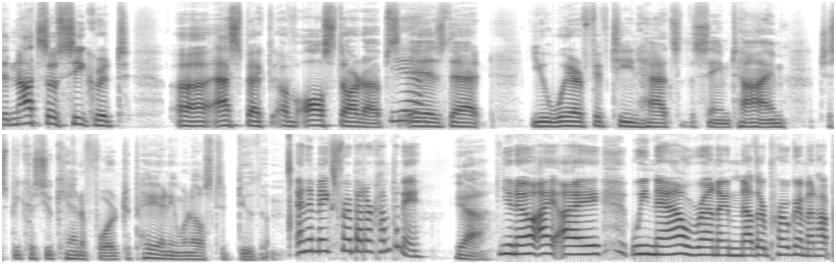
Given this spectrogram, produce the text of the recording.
the not so secret uh, aspect of all startups Yeah. is that you wear 15 hats at the same time just because you can't afford to pay anyone else to do them. and it makes for a better company. Yeah. You know, I, I we now run another program at Hot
